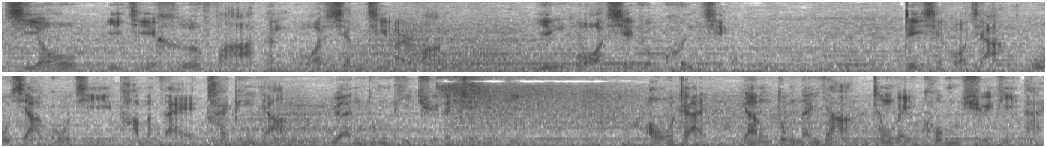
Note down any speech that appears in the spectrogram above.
西欧以及荷法等国相继而亡，英国陷入困境。这些国家无暇顾及他们在太平洋、远东地区的殖民地，欧战让东南亚成为空虚地带。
